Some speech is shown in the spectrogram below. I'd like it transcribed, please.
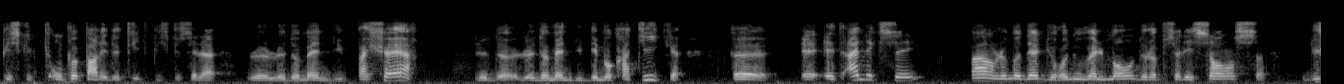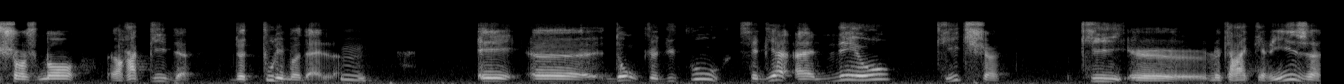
puisqu'on peut parler de kitsch puisque c'est le, domaine du pas cher, le, domaine du démocratique, euh, est, est, annexé par le modèle du renouvellement, de l'obsolescence, du changement euh, rapide de tous les modèles. Mm. Et euh, donc, du coup, c'est bien un néo kitsch qui euh, le caractérise.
